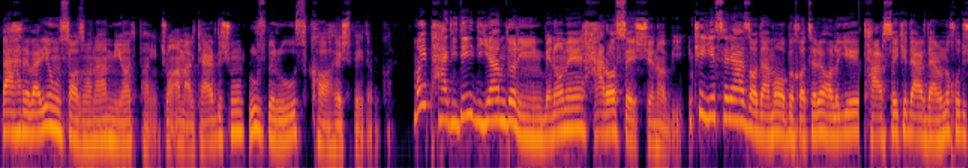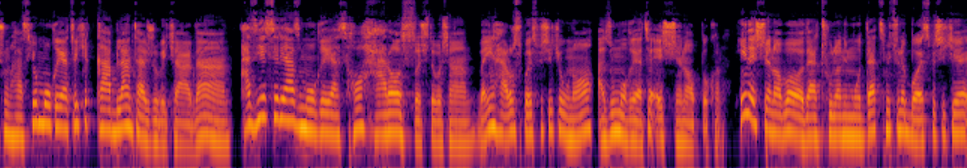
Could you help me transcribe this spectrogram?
بهرهوری اون سازمان هم میاد پایین چون عملکردشون روز به روز کاهش پیدا می‌کنه. ما یه پدیده دیگه هم داریم به نام حراس اجتنابی اینکه یه سری از آدما به خاطر حالا یه ترسایی که در درون خودشون هست یا موقعیتایی که قبلا تجربه کردن از یه سری از موقعیت ها حراس داشته باشن و این حراس باعث بشه که اونا از اون موقعیت ها اجتناب بکنن. این اجتنابا در طولانی مدت می‌تونه باعث بشه که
